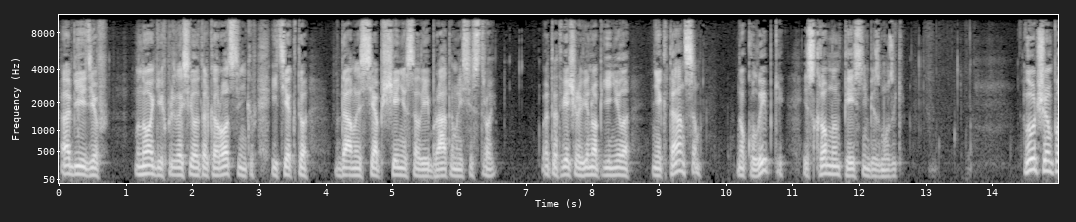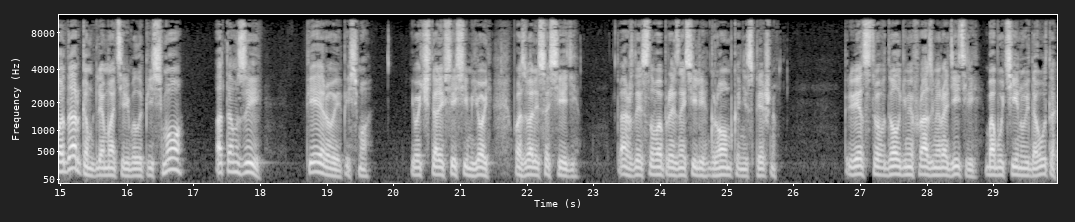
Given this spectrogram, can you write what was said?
Обидев, многих пригласила только родственников и те, кто в давности общения стал ей братом или сестрой. В этот вечер вино пьянило не к танцам, но к улыбке и скромным песням без музыки. Лучшим подарком для матери было письмо от Амзы. Первое письмо. Его читали всей семьей, позвали соседи. Каждое слово произносили громко, неспешно. Приветствовав долгими фразами родителей, бабу Тину и Даута,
